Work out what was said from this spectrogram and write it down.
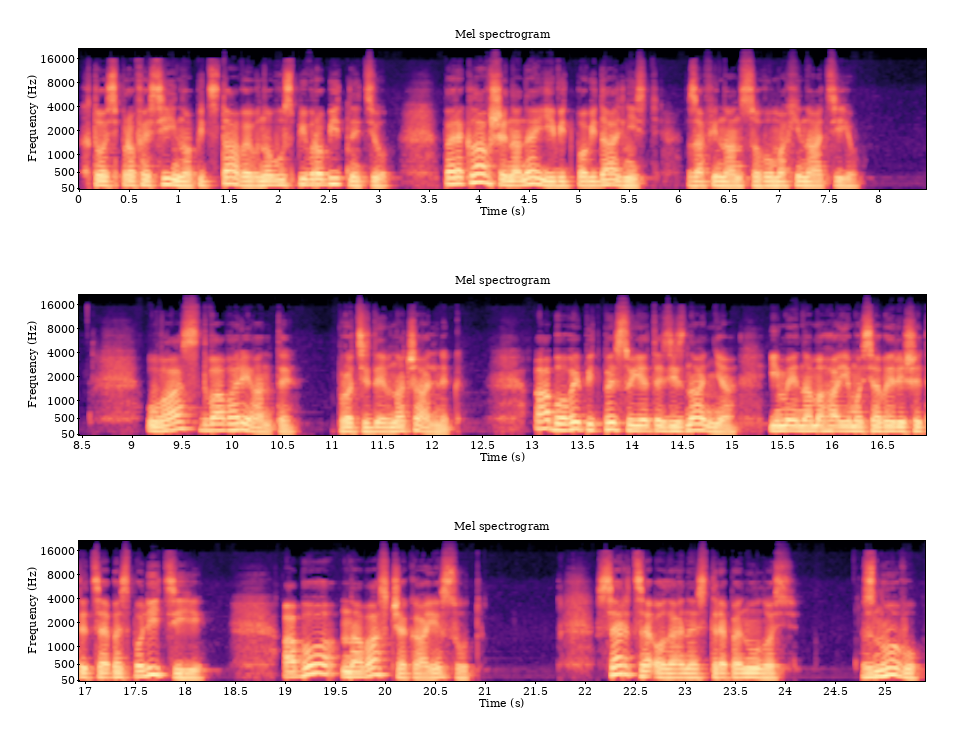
Хтось професійно підставив нову співробітницю, переклавши на неї відповідальність за фінансову махінацію. У вас два варіанти, процідив начальник. Або ви підписуєте зізнання, і ми намагаємося вирішити це без поліції, або на вас чекає суд. Серце Олени стрепенулось. Знову,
